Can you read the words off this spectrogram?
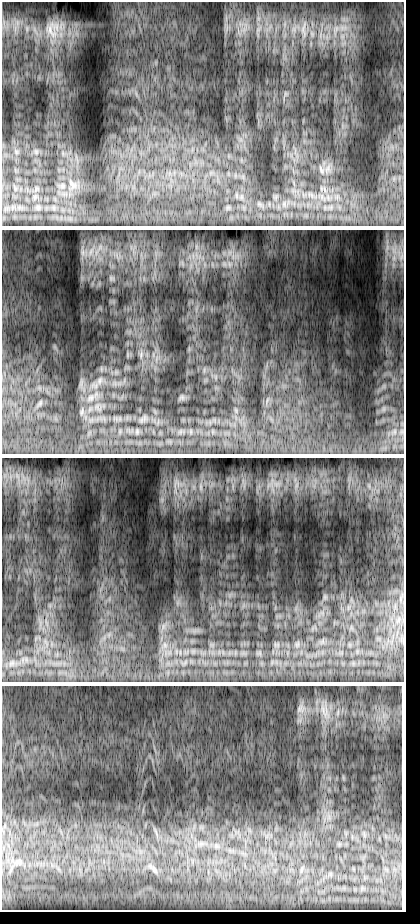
अल्लाह नज़र नहीं आ रहा। किसी में जुर्रत है तो कहो कि नहीं है। हवा चल रही है, महसूस हो रही है, नज़र नहीं आ रही। ये तो दलील नहीं है कि हवा नहीं है। बहुत से लोगों के सर में मैंने दर्द कर दिया, उनका दर्द हो रहा है, मगर नज़र नहीं आ रहा। दर्द है, मगर नज़र नहीं आ रहा।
